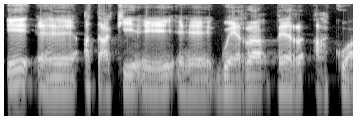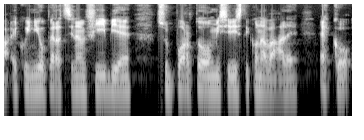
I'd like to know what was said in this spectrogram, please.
e eh, attacchi e eh, guerra per acqua e quindi operazioni anfibie, supporto missilistico navale. Ecco,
